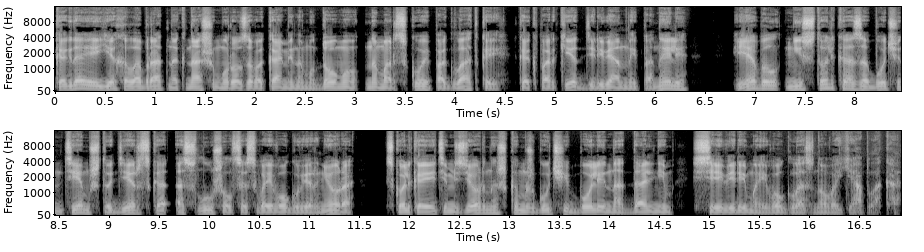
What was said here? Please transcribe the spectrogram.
когда я ехал обратно к нашему розово-каменному дому на морской по гладкой, как паркет деревянной панели, я был не столько озабочен тем, что дерзко ослушался своего гувернера, сколько этим зернышком жгучей боли на дальнем севере моего глазного яблока.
